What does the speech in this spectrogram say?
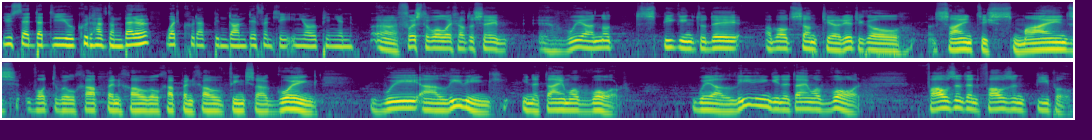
you said that the EU could have done better. What could have been done differently, in your opinion? Uh, first of all, I have to say uh, we are not speaking today about some theoretical scientists' minds, what will happen, how will happen, how things are going. We are living in a time of war. We are living in a time of war thousand and thousand people,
